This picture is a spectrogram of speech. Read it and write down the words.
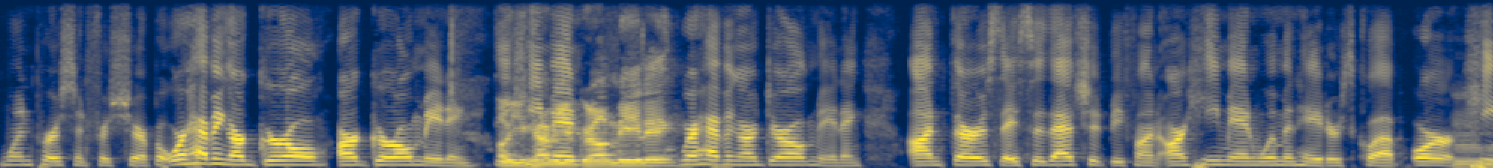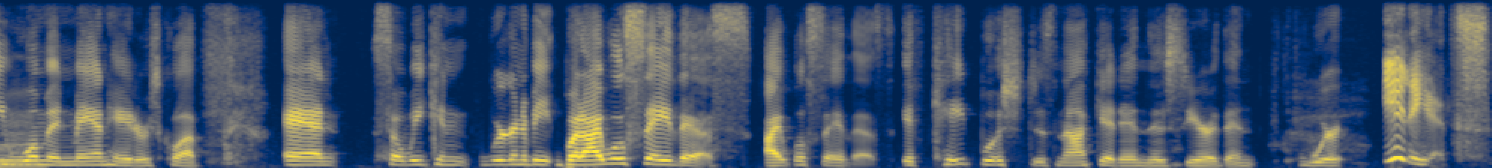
one person for sure. But we're having our girl, our girl meeting. oh, The you having a girl meeting? We're having our girl meeting on Thursday, so that should be fun. Our He-Man Women Haters Club or He Mhm. Woman Man Haters Club, and so we can. We're going to be. But I will say this. I will say this. If Kate Bush does not get in this year, then we're idiots.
